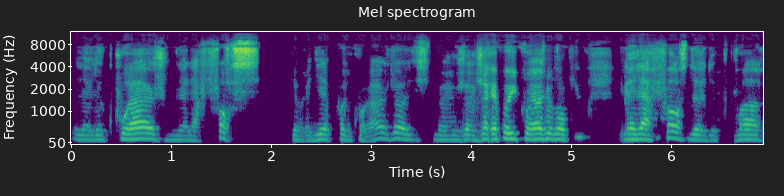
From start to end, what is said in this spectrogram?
le courage ou la, force, je devrais dire pas le courage, je n'aurais pas eu le courage non plus, mais la force de, pouvoir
